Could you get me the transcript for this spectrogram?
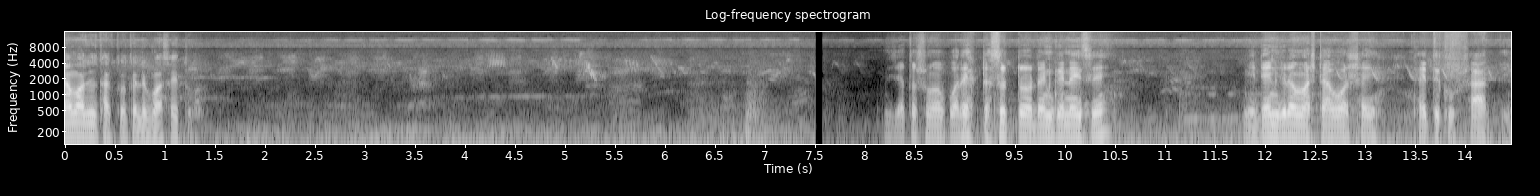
নামাজও থাকতো তাহলে মাছ আইতো। এই যে এত সময় পরে একটা ছোট্ট ড্যানকে নাইছে এই ড্যানগুলো মাছটা সাই খাইতে খুব স্বাদ, এই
